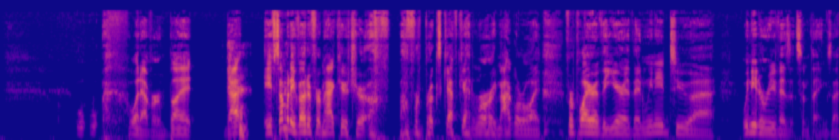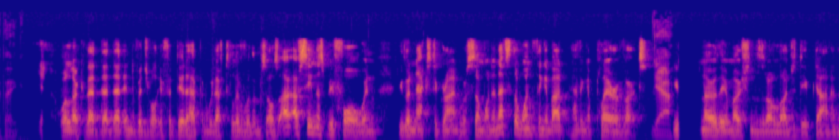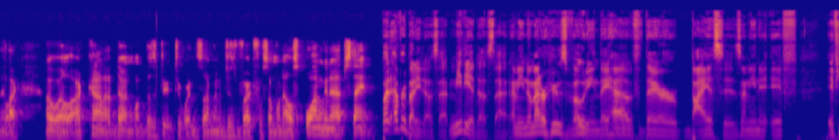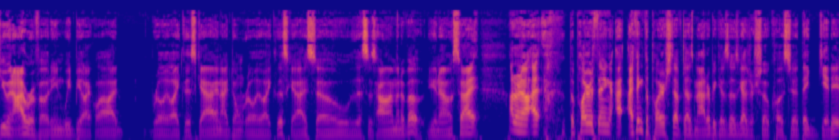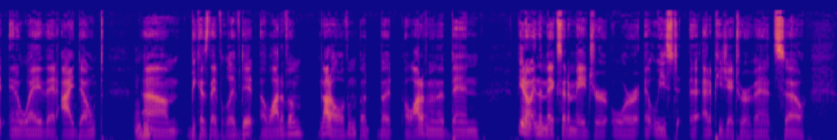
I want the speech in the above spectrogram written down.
w- whatever. But that if somebody voted for Matt Kuchar over Brooks Koepka and Rory McIlroy for Player of the Year, then we need to uh, we need to revisit some things. I think. Yeah, well, look, that, that, that individual, if it did happen, would have to live with themselves. I, have seen this before when you got an axe to grind with someone, and that's the one thing about having a player vote. Yeah. You know the emotions that are lodged deep down, and they're like, oh, well, I kind of don't want this dude to win, so I'm going to just vote for someone else, or I'm going to abstain. But everybody does that. Media does that. I mean, no matter who's voting, they have their biases. I mean, if if you and I were voting, we'd be like, well, I'd really like this guy and I don't really like this guy, so this is how I'm going to vote, you know? So I I don't know. I the player thing, I, I think the player stuff does matter because those guys are so close to it. They get it in a way that I don't. Mm-hmm. Um, because they've lived it. A lot of them, not all of them, but but a lot of them have been, you know, in the mix at a major or at least at a PGA Tour event. So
